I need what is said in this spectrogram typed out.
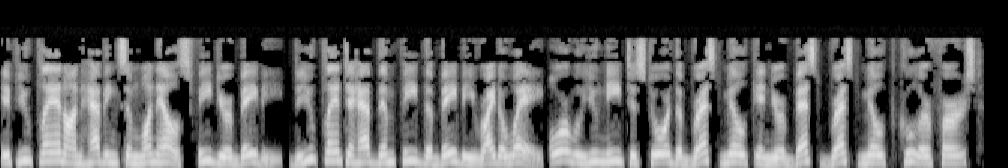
If you plan on having someone else feed your baby, do you plan to have them feed the baby right away, or will you need to store the breast milk in your best breast milk cooler first?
